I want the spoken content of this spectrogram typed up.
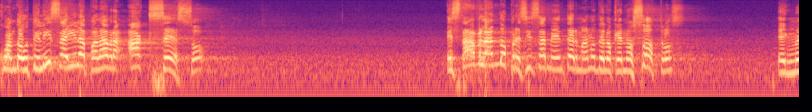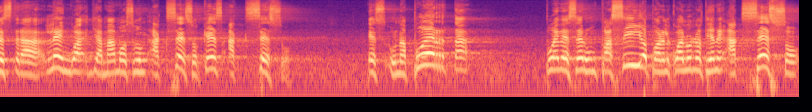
Cuando utiliza ahí la palabra acceso, está hablando precisamente, hermanos, de lo que nosotros en nuestra lengua llamamos un acceso. ¿Qué es acceso? Es una puerta, puede ser un pasillo por el cual uno tiene acceso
